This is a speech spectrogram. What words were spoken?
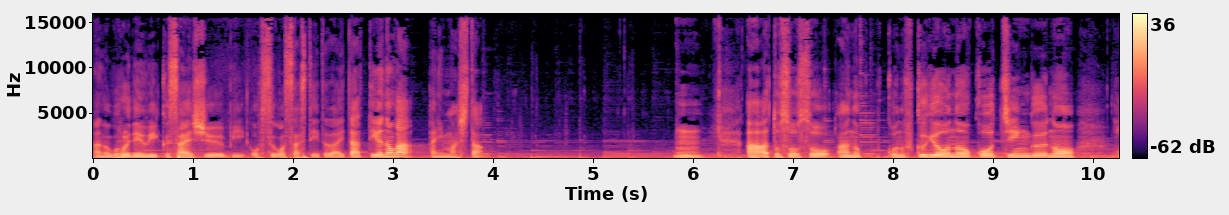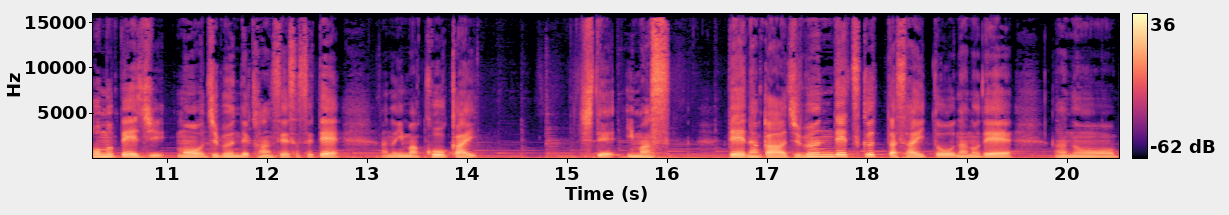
あの、ゴールデンウィーク最終日を過ごさせていただいたっていうのがありました。うん。あ、あとそうそう、あの、この副業のコーチングのホームページも自分で完成させて、あの、今公開しています。で、なんか自分で作ったサイトなので、あの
